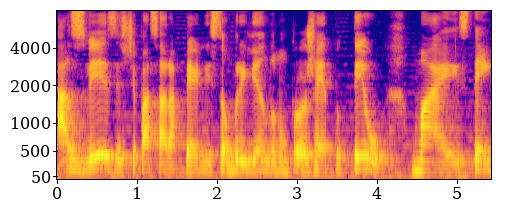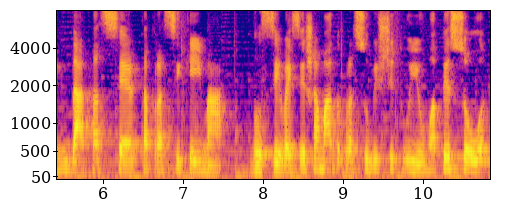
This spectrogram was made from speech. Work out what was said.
às vezes te passar a perna e estão brilhando num projeto teu, mas tem data certa para se queimar você vai ser chamado para substituir uma pessoa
